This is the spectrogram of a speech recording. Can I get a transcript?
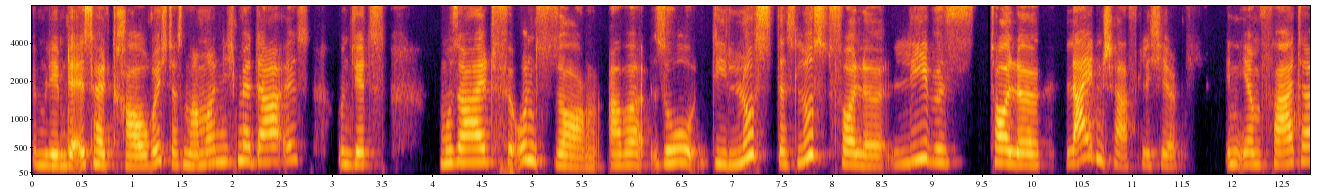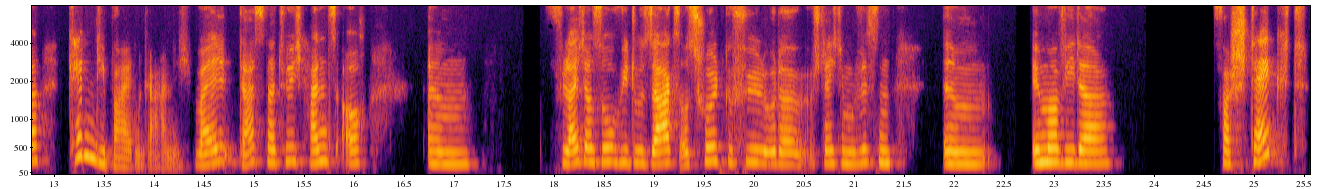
im Leben? Der ist halt traurig, dass Mama nicht mehr da ist und jetzt muss er halt für uns sorgen. Aber so die Lust, das lustvolle, liebestolle, leidenschaftliche in ihrem Vater kennen die beiden gar nicht, weil das natürlich Hans auch ähm, vielleicht auch so, wie du sagst, aus Schuldgefühl oder schlechtem Gewissen ähm, immer wieder versteckt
